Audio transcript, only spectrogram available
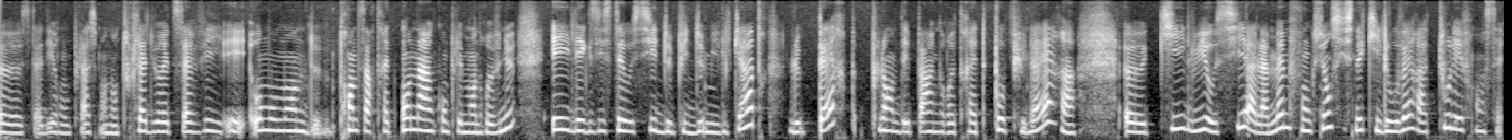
euh, c'est-à-dire on place pendant toute la durée de sa vie et au moment de prendre sa retraite, on a un complément de revenu. Et il existait aussi depuis 2004 le PERP, plan d'épargne retraite populaire, euh, qui lui aussi a la même fonction, si ce n'est qu'il est ouvert à tous les Français.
